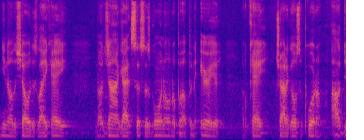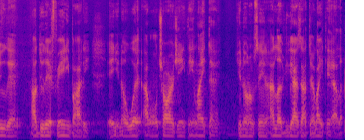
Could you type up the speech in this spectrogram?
you know, the show. Just like, hey, know, John got sisters going on up up in the area. Okay, try to go support them. I'll do that. I'll do that for anybody. And you know what? I won't charge anything like that. You know what I'm saying? I love you guys out there like that. I love,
